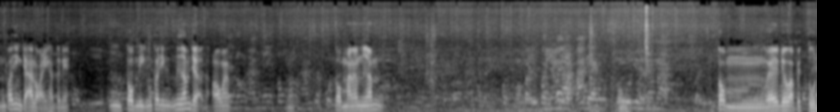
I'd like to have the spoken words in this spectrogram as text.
มันก็ยิ่งจะอร่อยครับตัวนี้อต้มอีกมันก็ยิ่งเนื้อมันจะออกมาต้มมาแล้วเนื้อมนอืม ต้มไว้เดี๋ยวเอาไปตุ๋น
